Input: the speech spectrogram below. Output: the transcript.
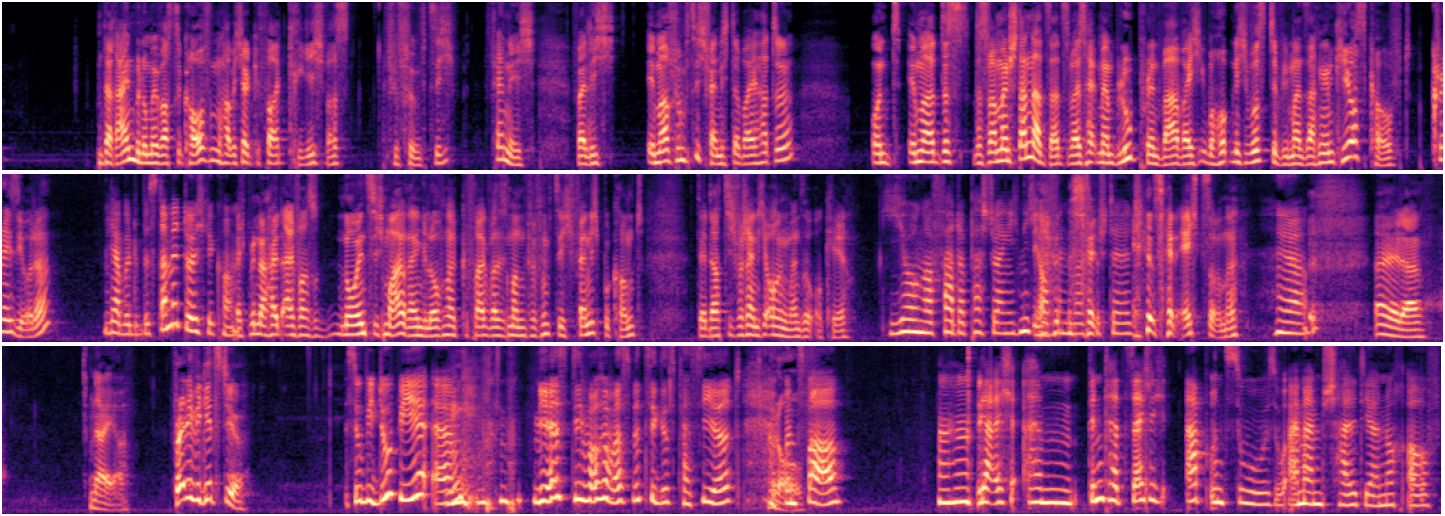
da rein bin, um mir was zu kaufen, habe ich halt gefragt, kriege ich was für 50 Pfennig? Weil ich immer 50 Pfennig dabei hatte und immer das, das war mein Standardsatz, weil es halt mein Blueprint war, weil ich überhaupt nicht wusste, wie man Sachen im Kiosk kauft. Crazy, oder? Ja, aber du bist damit durchgekommen. Ich bin da halt einfach so 90 Mal reingelaufen, hab gefragt, was man für 50 Pfennig bekommt. Der dachte sich wahrscheinlich auch irgendwann so, okay. Junger Vater, passt du eigentlich nicht auf, wenn du was halt, bestellt. Ist halt echt so, ne? Ja. Alter. Naja. Freddy, wie geht's dir? Subidubi, ähm, mir ist die Woche was Witziges passiert. Hör doch und auf. zwar, mhm, ja, ich ähm, bin tatsächlich ab und zu, so einmal im Schaltjahr noch auf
